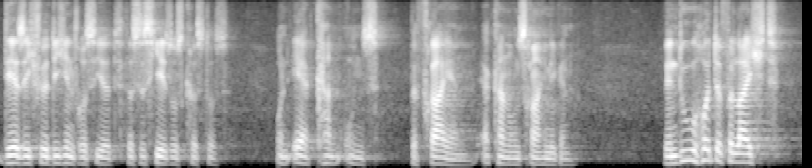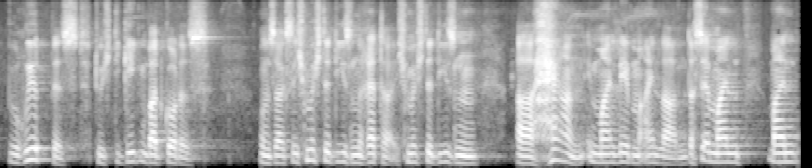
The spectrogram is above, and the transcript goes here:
der sich für dich interessiert. Das ist Jesus Christus. Und er kann uns befreien. Er kann uns reinigen. Wenn du heute vielleicht berührt bist durch die Gegenwart Gottes und sagst, ich möchte diesen Retter, ich möchte diesen äh, Herrn in mein Leben einladen, dass er mein, mein,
